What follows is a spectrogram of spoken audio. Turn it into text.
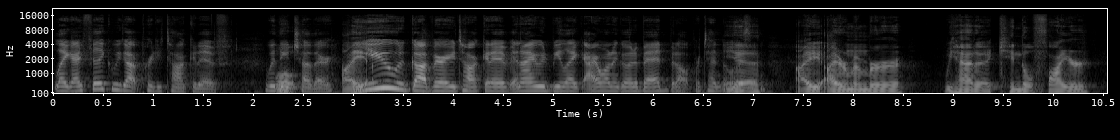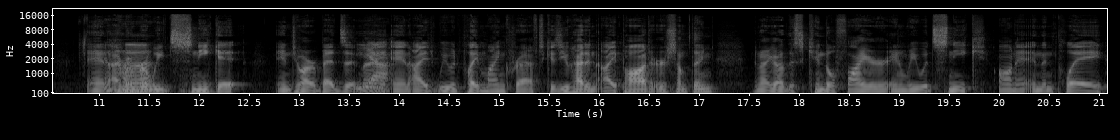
like I feel like we got pretty talkative. with Well, each other. I- you got very talkative, and I would be like, I want to go to bed, but I'll pretend to Yeah, listen. I I remember we had a Kindle Fire, and I remember Uh-huh. we'd sneak it into our beds at night, Yeah. and I we would play Minecraft because you had an iPod or something, and I got this Kindle Fire, and we would sneak on it and then play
